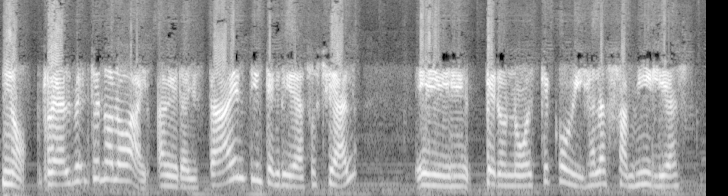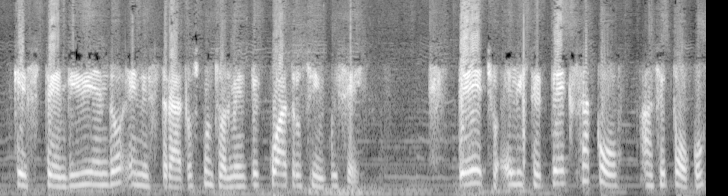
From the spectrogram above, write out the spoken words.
No, realmente no lo hay. A ver, ahí está en integridad social, eh, pero no es que cobija a las familias que estén viviendo en estratos puntualmente 4, 5 y 6. De hecho, el ICETEC sacó hace poco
